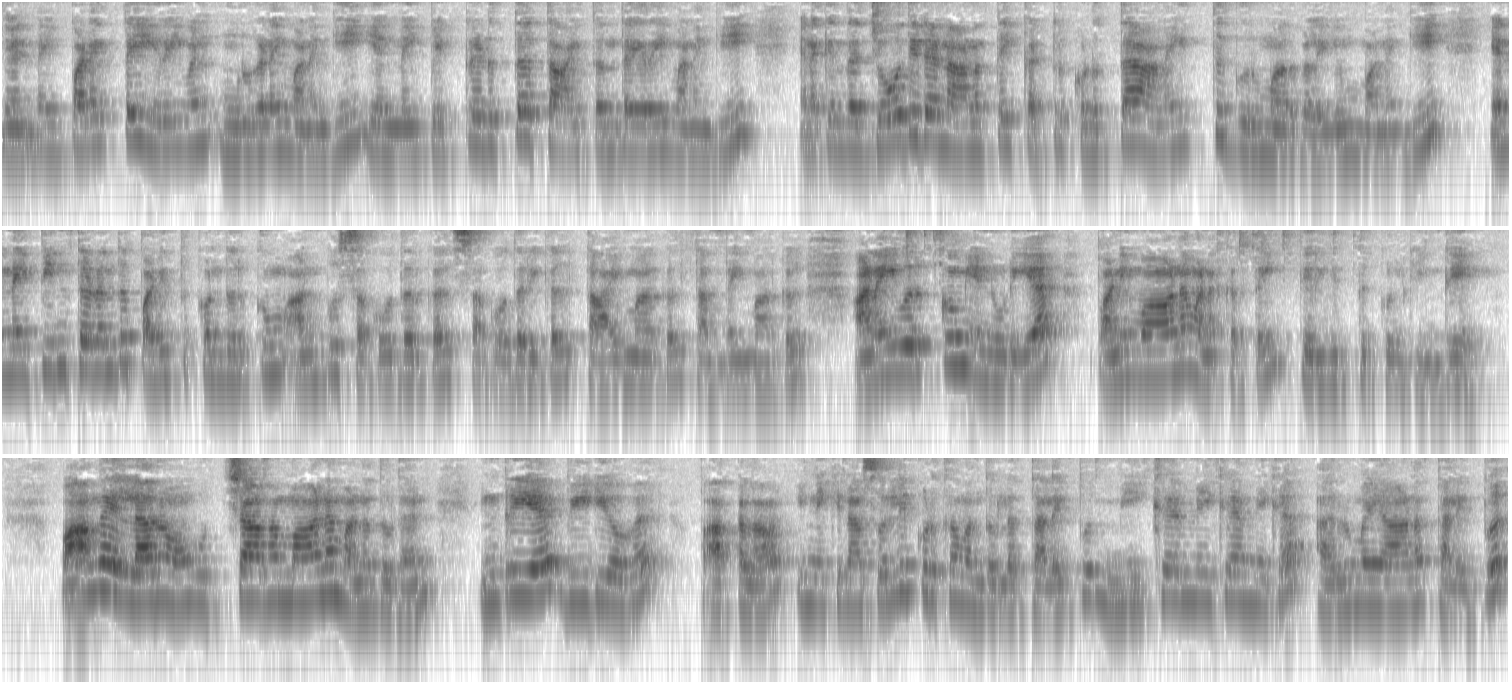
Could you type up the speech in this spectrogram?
என்னை படைத்த இறைவன் முருகனை வணங்கி என்னை பெற்றெடுத்த தாய் தந்தையரை வணங்கி எனக்கு இந்த ஜோதிட ஞானத்தை கற்றுக் கொடுத்த அனைத்து குருமார்களையும் வணங்கி என்னை பின்தொடர்ந்து படித்து கொண்டிருக்கும் அன்பு சகோதரர்கள் சகோதரிகள் தாய்மார்கள் தந்தைமார்கள் அனைவருக்கும் என்னுடைய பணிவான வணக்கத்தை தெரிவித்துக் கொள்கின்றேன். வாங்க எல்லாரும் உற்சாகமான மனதுடன் இன்றைய வீடியோவை பார்க்கலாம். இன்னைக்கு நான் சொல்லிக் கொடுக்க வந்துள்ள தலைப்பு மிக மிக மிக அருமையான தலைப்பு.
